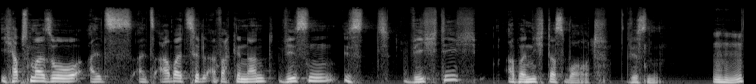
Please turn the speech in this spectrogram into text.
Ich habe es mal so als, als Arbeitstitel einfach genannt. Wissen ist wichtig, aber nicht das Wort Wissen. Mhm.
